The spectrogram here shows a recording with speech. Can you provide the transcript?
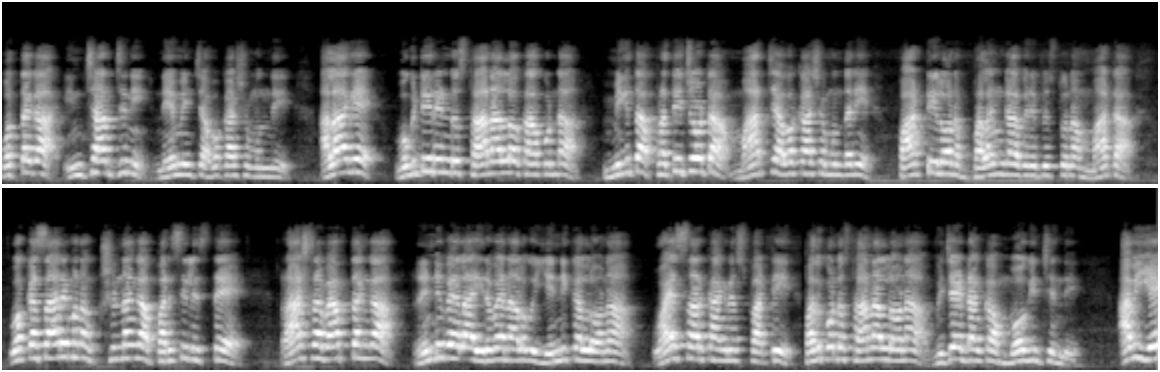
కొత్తగా ఇన్ఛార్జిని నియమించే అవకాశం ఉంది. అలాగే ఒకటి రెండు స్థానాల్లో కాకుండా మిగతా ప్రతి చోట మార్చే అవకాశం ఉందని పార్టీలోన బలంగా వినిపిస్తున్న మాట. ఒక్కసారి మనం క్షుణ్ణంగా పరిశీలిస్తే రాష్ట్ర వ్యాప్తంగా రెండు వేల ఇరవై నాలుగు ఎన్నికల్లోన వైఎస్ఆర్ కాంగ్రెస్ పార్టీ పదకొండు స్థానాల్లోన విజయ డంకా మోగించింది. అవి ఏ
